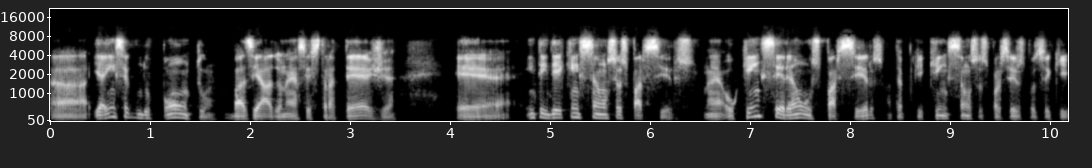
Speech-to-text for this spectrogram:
Uh, e aí, em segundo ponto, baseado nessa estratégia, é entender quem são os seus parceiros, né? ou quem serão os parceiros, até porque quem são os seus parceiros pode ser que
